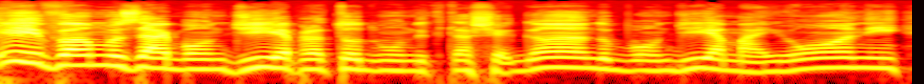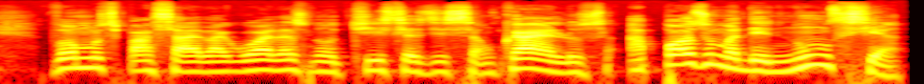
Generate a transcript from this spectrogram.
E vamos dar bom dia para todo mundo que está chegando. Bom dia, Maione. Vamos passar agora as notícias de São Carlos. Após uma denúncia,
